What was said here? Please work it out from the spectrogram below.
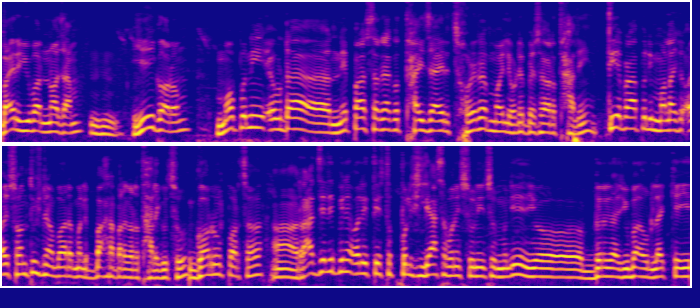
बाहिर युवा नजाम। यही गरौँ। म पनि एउटा नेपाल सरकारको थाई जाहेर छोडेर मैले होटेल पेसा गरेर थालेँ। त्यहीबाट पनि मलाई अहिले सन्तुष्ट नभएर मैले बाख्रा पार गरेर थालेको छु। गर्नुपर्छ। राज्यले पनि अलिक त्यस्तो पोलिसी ल्याएको छ भने सुनेको छु मैले। यो बेरोजगार युवाहरूलाई केही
